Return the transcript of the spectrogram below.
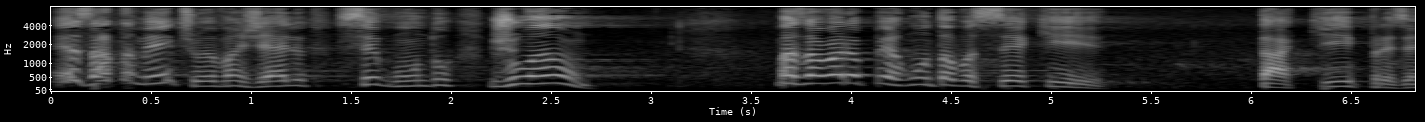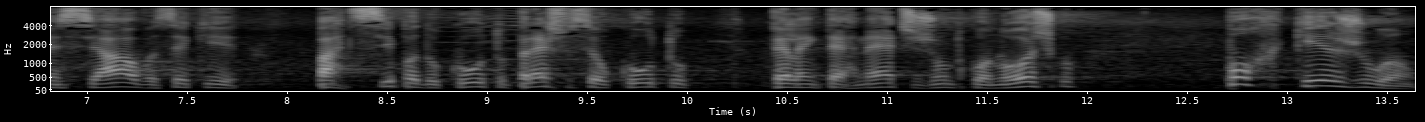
Exatamente, o Evangelho segundo João. Mas agora eu pergunto a você que está aqui presencial, você que participa do culto, preste o seu culto pela internet junto conosco, por que João?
